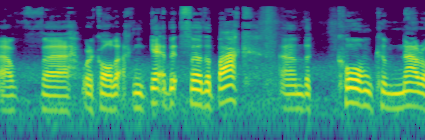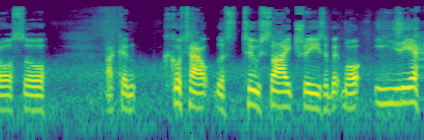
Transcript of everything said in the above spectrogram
I've uh, what I call it I can get a bit further back and the cone can narrow so I can cut out the two side trees a bit more easier.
